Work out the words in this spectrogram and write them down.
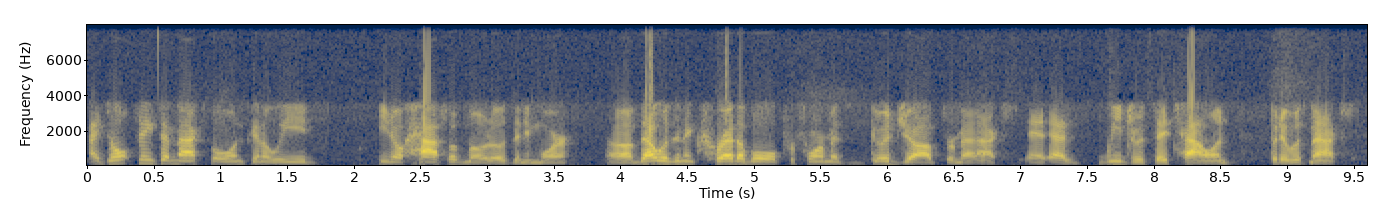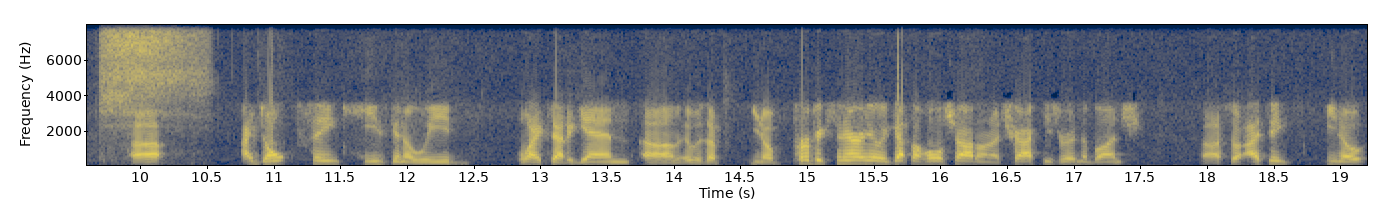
I don't think that Max Vohland's going to lead, you know, half of motos anymore. Uh, that was an incredible performance. Good job for Max, as we would say, talent, but it was Max. Uh, I don't think he's going to lead like that again. Um, it was a you know perfect scenario. He got the whole shot on a track he's ridden a bunch. Uh, so I think you know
